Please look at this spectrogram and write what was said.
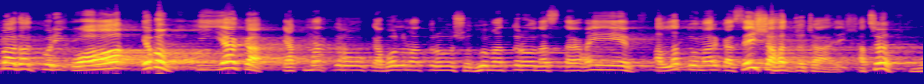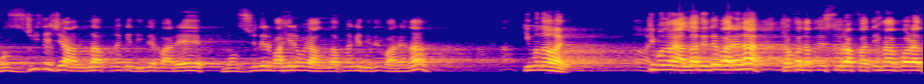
ইবাদত করি। অ এবং ইয়াকা, একমাত্র, কেবলমাত্র, শুধুমাত্র নাস্তাইন আল্লাহ তোমার কাছেই সাহায্য চায়। আচ্ছা মসজিদে যে আল্লাহ আপনাকে দিতে পারে, মসজিদের বাহিরে ওই আল্লাহ আপনাকে দিতে পারে না? কি মনে হয়? কি মনে হয় আল্লাহ দিতে পারে না? যখন আপনি সূরা ফাতিহা পড়েন,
